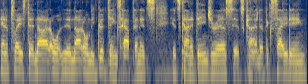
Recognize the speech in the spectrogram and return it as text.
and a place that not not only good things happen. It's it's kind of dangerous. It's kind of exciting.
